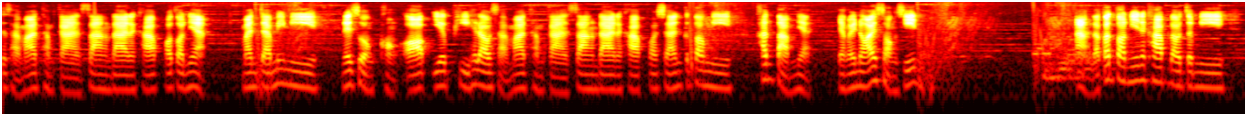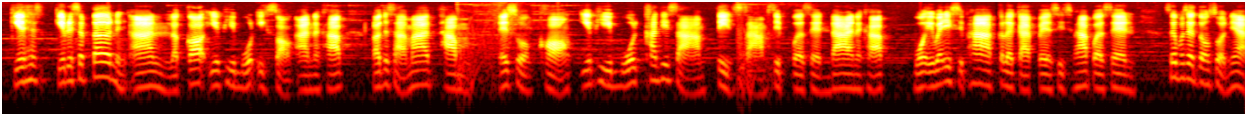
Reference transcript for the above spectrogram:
จะสามารถทำการสร้างได้นะครับ เพราะตอนเนี้ยมันจะไม่มีในส่วนของ off EFP ให้เราสามารถทำการสร้างได้นะครับ เพราะฉะนั้นก็ต้องมีขั้นต่ำเนี่ยอย่างน้อยๆ 2 ชิ้นอะแล้วก็ตอนนี้นะครับเราจะมี Gift Receptor 1 อัน แล้วก็ EFP Boost อีก 2 อันนะครับ เราจะสามารถทำในส่วนของ EFP Boost ขั้นที่ 3 ติด 30%ได้นะครับบวกอีเวนอีก 15 ก็เลยกลายเป็น 45%ซึ่งเปอร์เซ็นต์ตรงส่วนเนี่ย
